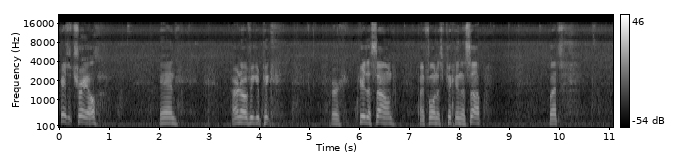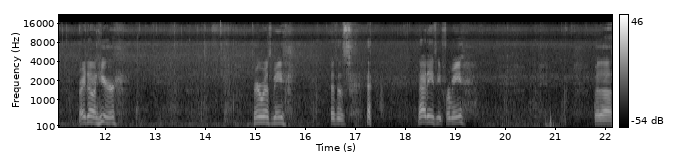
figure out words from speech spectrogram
here's a trail and I don't know if you can pick or hear the sound. My phone is picking this up. But right down here, bear with me. This is not easy for me. But uh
